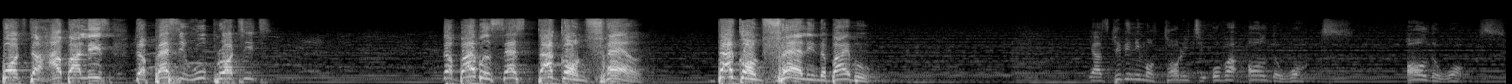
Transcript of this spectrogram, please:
Both the herbalist, the person who brought it. The Bible says Dagon fell. Dagon fell in the Bible. He has given him authority over all the works. All the works.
